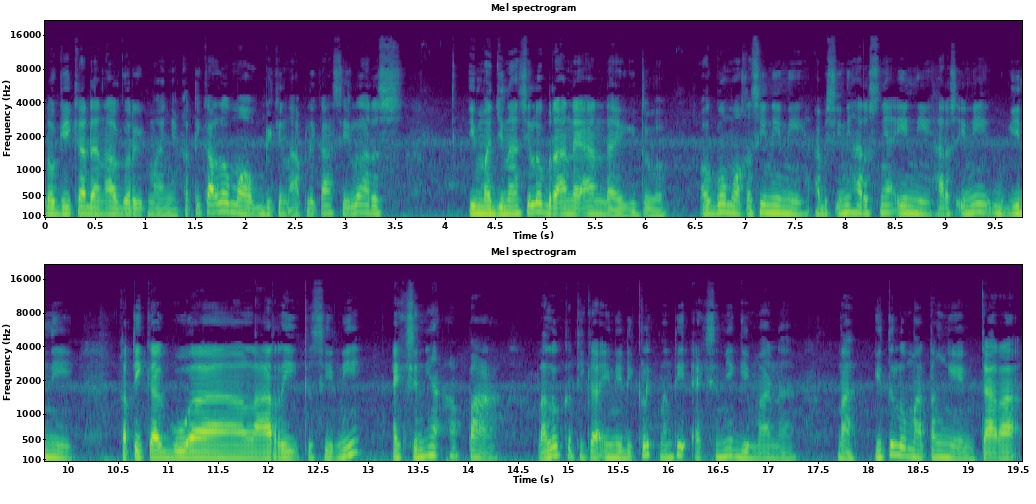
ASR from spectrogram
Logika dan algoritmanya. Ketika lu mau bikin aplikasi, lu harus imajinasi lu berandai-andai gitu loh. Oh, gue mau ke sini nih. Abis ini harusnya ini, harus ini begini. Ketika gua lari ke sini, actionnya apa? Lalu ketika ini diklik nanti actionnya gimana? Nah, itu lu matengin. Cara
